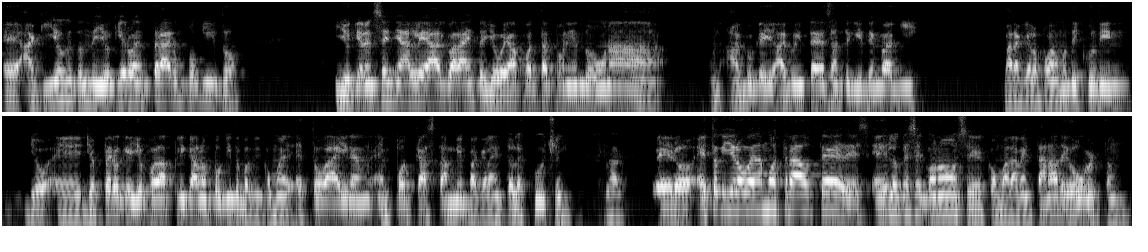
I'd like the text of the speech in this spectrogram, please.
eh, aquí yo donde yo quiero entrar un poquito y yo quiero enseñarle algo a la gente, yo voy a estar poniendo una, algo, que, algo interesante que tengo aquí para que lo podamos discutir. Yo, eh, yo espero que yo pueda explicarlo un poquito, porque como esto va a ir en, en podcast también para que la gente lo escuche. Claro. Pero esto que yo lo voy a demostrar a ustedes es lo que se conoce como la ventana de Overton.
